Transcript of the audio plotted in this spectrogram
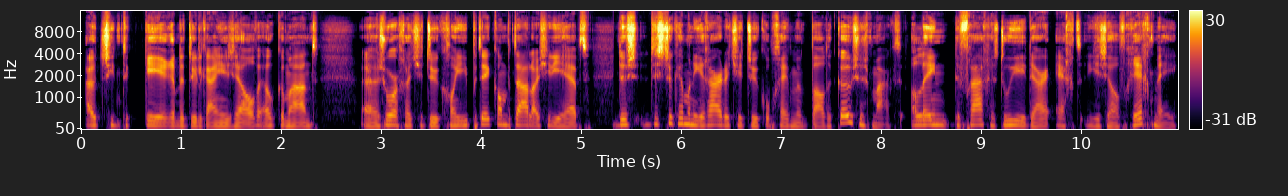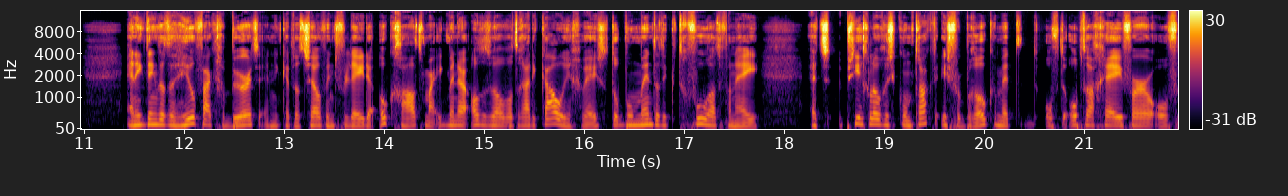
uitzien te keren natuurlijk aan jezelf elke maand. Uh, zorg dat je natuurlijk gewoon je hypotheek kan betalen als je die hebt. Dus het is natuurlijk helemaal niet raar dat je natuurlijk op een gegeven moment bepaalde keuzes maakt. Alleen de vraag is, doe je daar echt jezelf recht mee? En ik denk dat het heel vaak gebeurt, en ik heb dat zelf in het verleden ook gehad, maar ik ben daar altijd wel wat radicaal in geweest. Dat op het moment dat ik het gevoel had van, hé, hey, het psychologische contract is verbroken met of de opdrachtgever of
